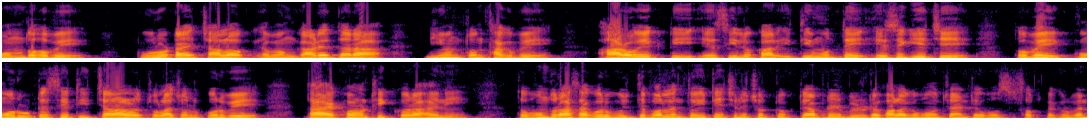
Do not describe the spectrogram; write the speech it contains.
বন্ধ হবে। পুরোটাই চালক এবং গাড়ির দ্বারা নিয়ন্ত্রণ থাকবে। আরও একটি এসি লোকাল ইতিমধ্যে এসে গিয়েছে, তবে কোন রুটে সেটি চালানো চলাচল করবে তা এখনও ঠিক করা হয়নি। তো বন্ধুরা, আশা করি বুঝতে পারলেন। তো এটাই ছিল ছোট্ট একটি আপডেট ভিডিওটা ভালো লাগে বন্ধু চ্যানেলটি অবশ্যই সাবস্ক্রাইব করবেন।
